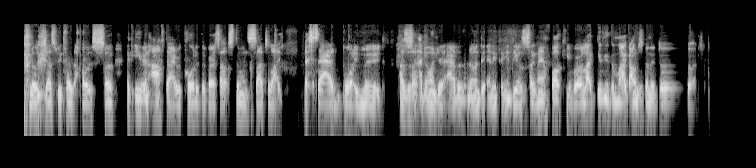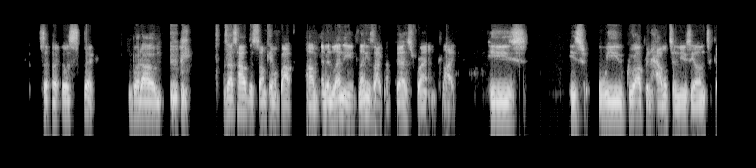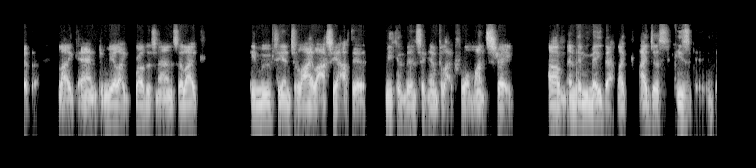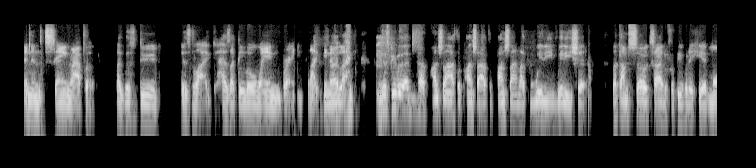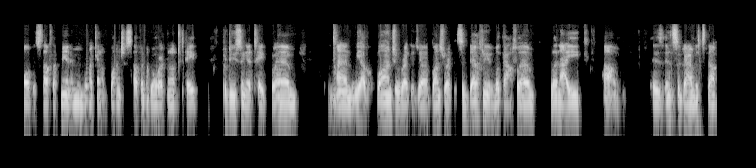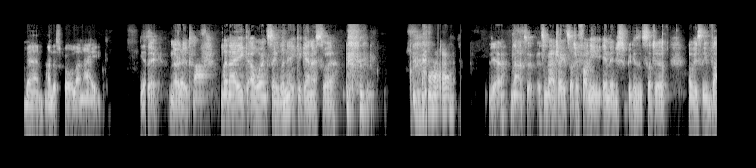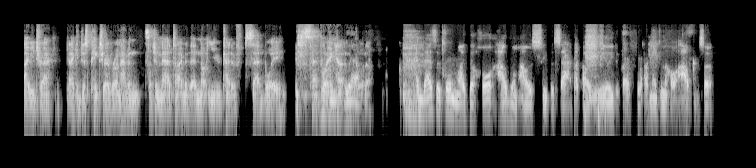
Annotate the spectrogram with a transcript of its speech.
You know, just because I was so like even after I recorded the verse, I was still in such like a sad boy mood. I was just like, I don't want to do ad I don't want to do anything. And D was just like, man, fuck you, bro. Like give you the mic, I'm just gonna do it. So it was sick. But um that's how the song came about. Um, and then Lenny, Lenny's like my best friend. Like he's he's we grew up in Hamilton, New Zealand together. Like and we're like brothers, man. So like he moved here in July last year after me convincing him for like four months straight. Um, and then we made that. Like I just he's an insane rapper. Like this dude is like has like a Lil Wayne brain. Like, you know, like just people that just have punchline after punchline after punchline, like witty, witty shit. Like I'm so excited for people to hear more of his stuff. Like me and him have been working on a bunch of stuff, and I've been working on tape, producing a tape for him, and we have a bunch of records. We have a bunch of records, so definitely look out for him. Lenaik, um, his Instagram is stuntman underscore Lenaik. Yes. Sick. Noted. Lenaik. I won't say mm-hmm. again. I swear. Yeah, no, it's a it's a mad track. It's such a funny image because it's such a obviously vibey track. I could just picture everyone having such a mad time, and then not you, kind of sad boy, sad boying out in yeah. the corner. and that's the thing. Like the whole album, I was super sad. Like I was really depressed throughout making the whole album. So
